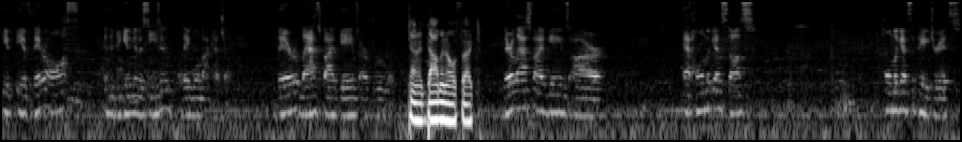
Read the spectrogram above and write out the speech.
if if they're off in the beginning of the season, they will not catch up. Their last five games are brutal. Kind of domino effect. Their last five games are at home against us, home against the Patriots,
